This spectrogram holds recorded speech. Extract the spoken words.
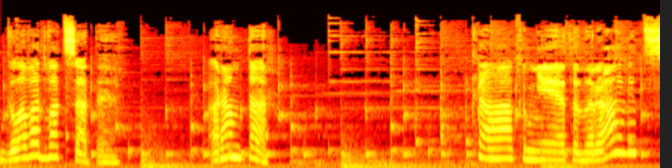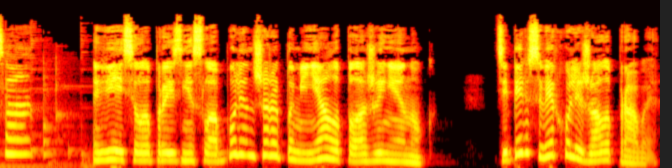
Глава 20. Рантар. «Как мне это нравится!» — весело произнесла Боллинджер и поменяла положение ног. Теперь сверху лежала правая.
